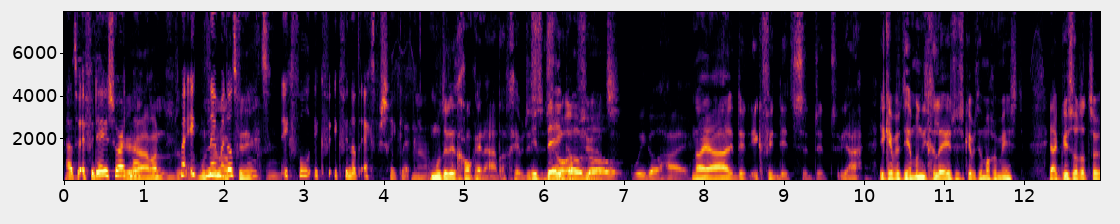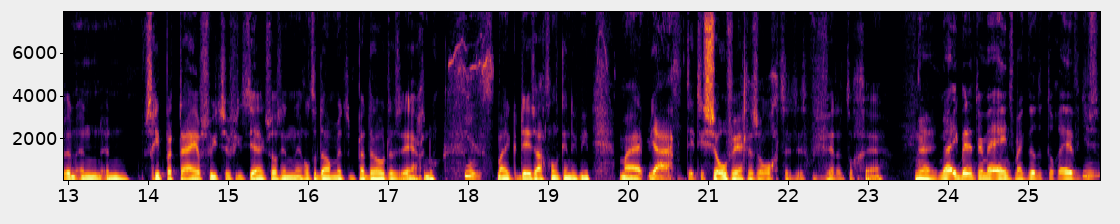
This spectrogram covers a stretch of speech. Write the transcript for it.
Laten we FVD zwart Ja, maken. maar dat ik, nee, maar dat vind voelt, ik. voel, ik, ik vind dat echt verschrikkelijk. We moeten dit gewoon geen aandacht geven. Dus If they is zo go absurd. low, we go high. Nou ja, dit, ik vind dit, dit, ja. Ik heb het helemaal niet gelezen, dus ik heb het helemaal gemist. Ja, ik wist wel dat er een, een, een schietpartij of zoiets, of iets dergelijks was in Rotterdam met een paar doden. Dat is erg genoeg. Ja. Maar ik, deze achtergrond kende ik niet. Maar ja, dit is zo ver gezocht. Dit hoef je verder toch. eh, Nee, nou, ik ben het ermee eens, maar ik wilde toch eventjes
